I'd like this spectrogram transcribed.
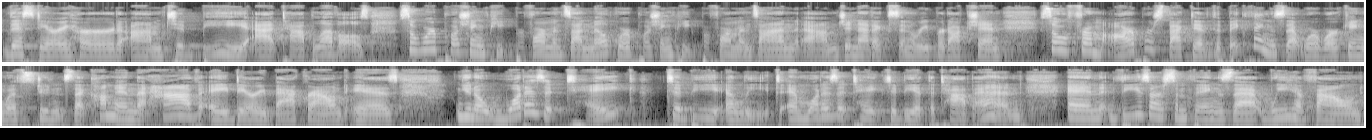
this dairy herd um, to be at top levels. So we're pushing peak performance on milk, we're pushing peak performance on um, genetics and reproduction. So, from our perspective, the big things that we're working with students that come in that have a dairy background is, you know, what does it take? To be elite and what does it take to be at the top end? And these are some things that we have found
